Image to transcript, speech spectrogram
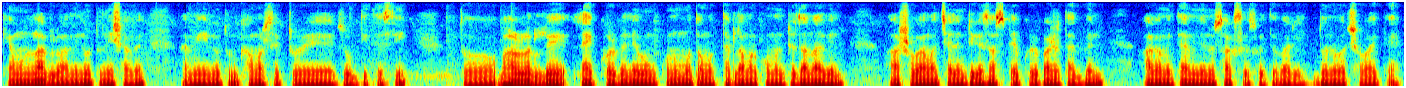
কেমন লাগল আমি নতুন হিসাবে আমি নতুন খামার সেক্টরে যোগ দিতেছি। তো ভালো লাগলে লাইক করবেন এবং কোনো মতামত থাকলে আমার কমেন্টে জানাবেন। আর সবাই আমার চ্যানেলটিকে সাবস্ক্রাইব করে পাশে থাকবেন। আগামীতে আমি যেন সাকসেস হতে পারি। ধন্যবাদ সবাইকে।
